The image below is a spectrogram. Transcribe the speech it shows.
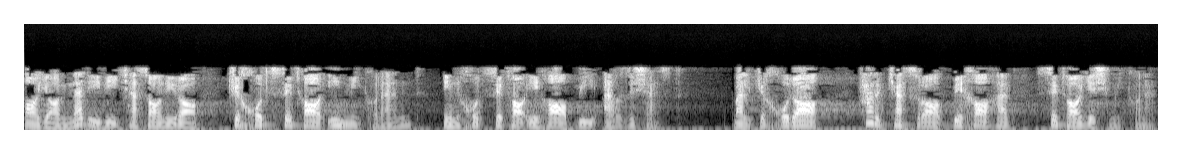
آیا ندیدی کسانی را که خود ستایی می کنند؟ این خود ستایی ها بی ارزش است بلکه خدا هر کس را بخواهد ستایش می کند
